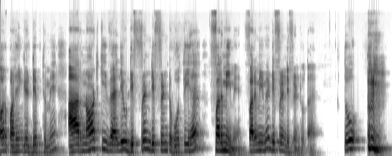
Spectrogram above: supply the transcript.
और पढ़ेंगे डिप्थ में आर नॉट की वैल्यू डिफरेंट डिफरेंट होती है फर्मी में फर्मी में डिफरेंट डिफरेंट होता है तो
